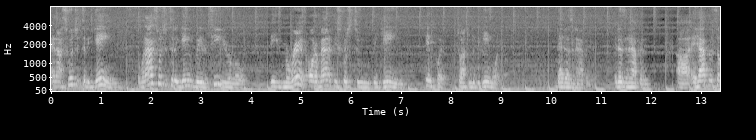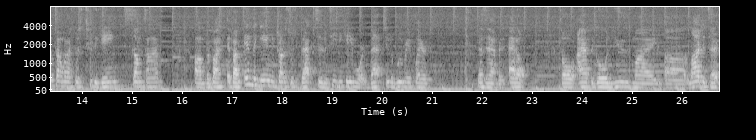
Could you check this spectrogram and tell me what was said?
and I switch it to the game, when I switch it to the game via the TV remote, the Marantz automatically switch to the game input so I can get the game audio. That doesn't happen here. It doesn't happen. Uh, it happens sometime when I switch to the game, sometime. Um, but if, I, if I'm in the game and try to switch back to the TV cable or back to the Blu-ray player, doesn't happen at all. So I have to go and use my uh, Logitech,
